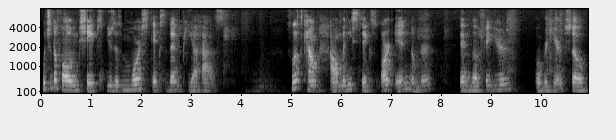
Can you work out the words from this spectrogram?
Which of the following shapes uses more sticks than Pia has? So let's count how many sticks are in number in the figure over here. So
